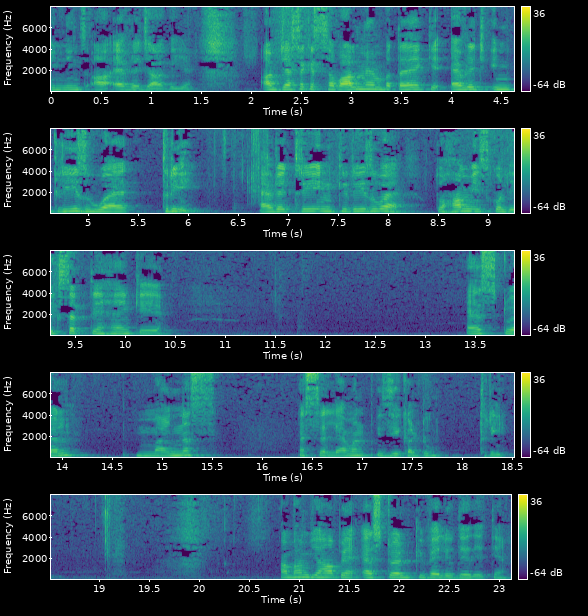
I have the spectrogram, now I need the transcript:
इनिंग्स एवरेज आ गई है। अब जैसे कि सवाल में हम बताया कि एवरेज इंक्रीज हुआ है थ्री एवरेज थ्री इंक्रीज हुआ है तो हम इसको लिख सकते हैं कि S twelve minus S eleven is equal to three अब हम यहाँ पे एस ट्वेल्व की वैल्यू दे देते हैं।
